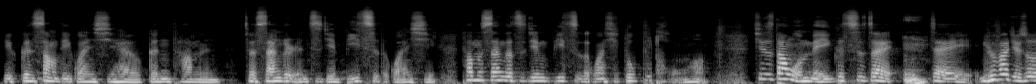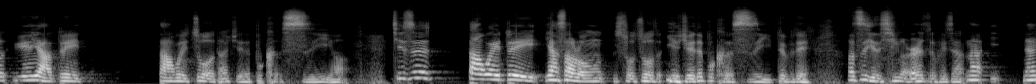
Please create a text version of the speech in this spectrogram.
一个跟上帝关系，还有跟他们。这三个人之间彼此的关系，他们三个之间彼此的关系都不同哈。其实，当我们每一个是在 在，你会发觉说，约亚对大卫做的，他觉得不可思议哈。其实，大卫对亚撒龙所做的也觉得不可思议，对不对？他自己的亲儿子会这样，那那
